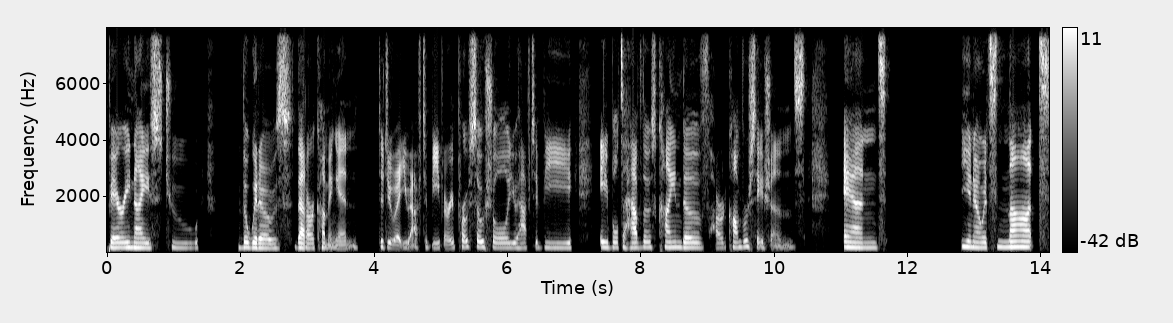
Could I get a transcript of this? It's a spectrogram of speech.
very nice to the widows that are coming in to do it. You have to be very pro social. You have to be able to have those kind of hard conversations. And, you know, it's not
